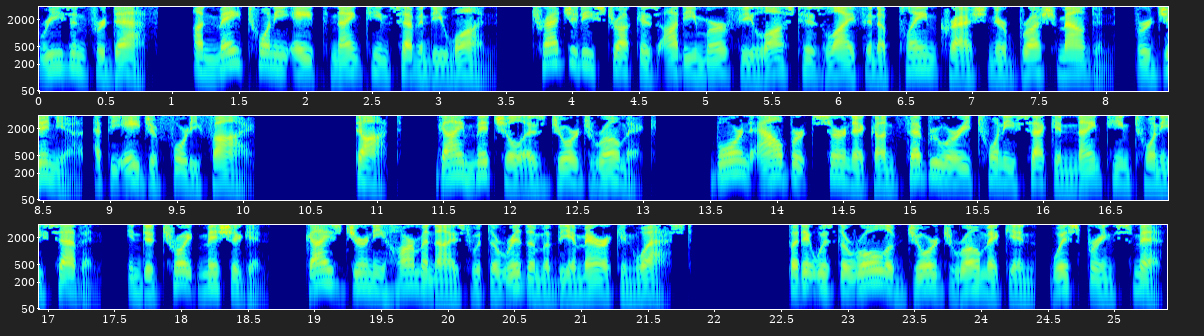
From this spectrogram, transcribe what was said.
Reason for death. On May 28, 1971, tragedy struck as Audie Murphy lost his life in a plane crash near Brush Mountain, Virginia, at the age of 45. Guy Mitchell as George Romack. Born Albert Cernik on February 22, 1927, in Detroit, Michigan, Guy's journey harmonized with the rhythm of the American West. But it was the role of George Romack in Whispering Smith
